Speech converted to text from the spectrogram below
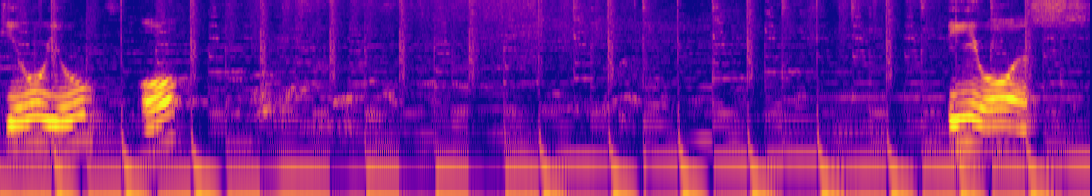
Q U O T O S.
